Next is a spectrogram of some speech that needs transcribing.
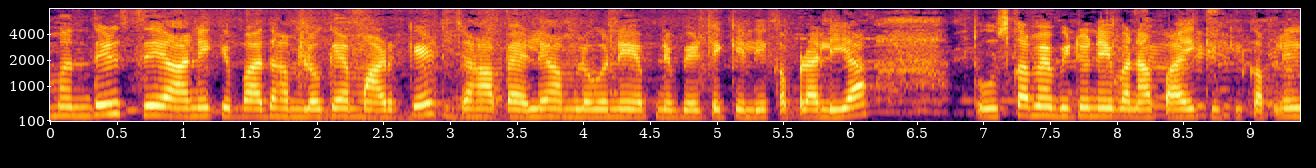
मंदिर से आने के बाद हम लोग गए मार्केट, जहाँ पहले हम लोगों ने अपने बेटे के लिए कपड़ा लिया। तो उसका मैं वीडियो नहीं बना पाई क्योंकि कपड़े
